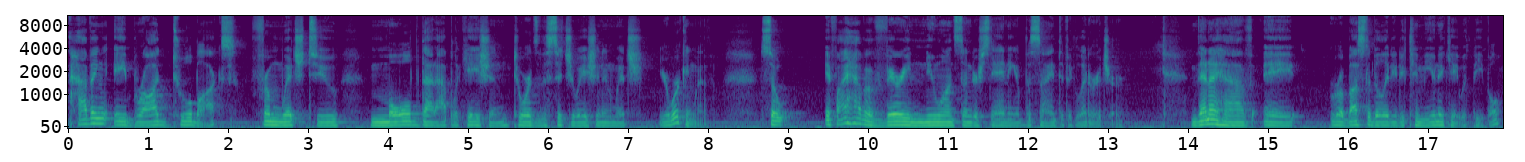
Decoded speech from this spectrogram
having a broad toolbox from which to mold that application towards the situation in which you're working with. So, if I have a very nuanced understanding of the scientific literature, then I have a robust ability to communicate with people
